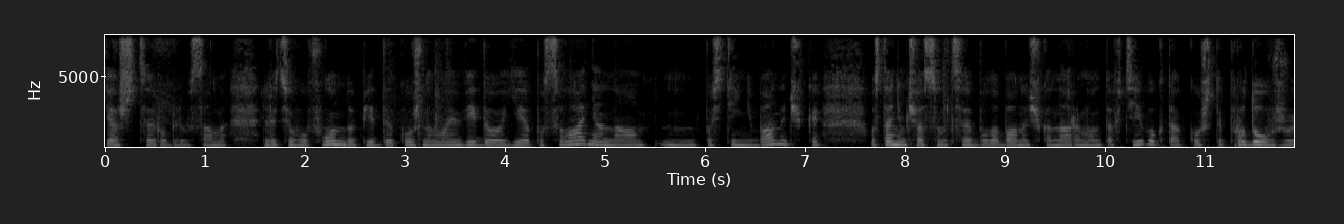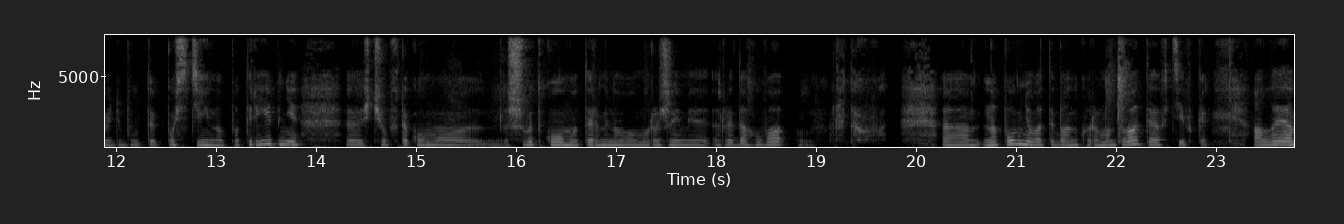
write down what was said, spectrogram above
Я ж це роблю саме для цього фонду. Під кожним моїм відео є посилання на постійні баночки. Останнім часом це була баночка на ремонт автівок. Так, кошти продовжують бути постійно потрібні, е, щоб в такому швидкому терміновому режимі редагувати. Е, наповнювати банку, ремонтувати автівки. Але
